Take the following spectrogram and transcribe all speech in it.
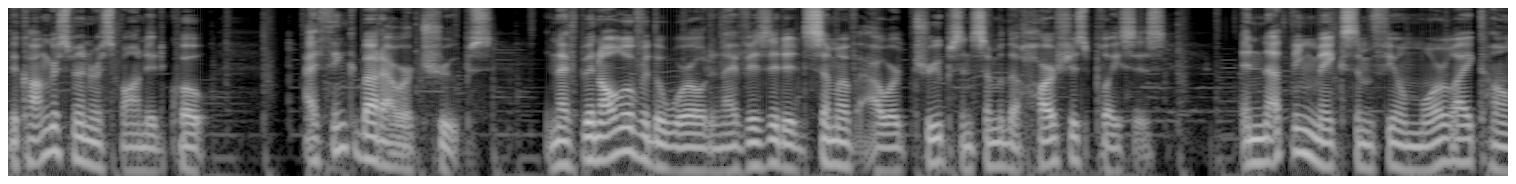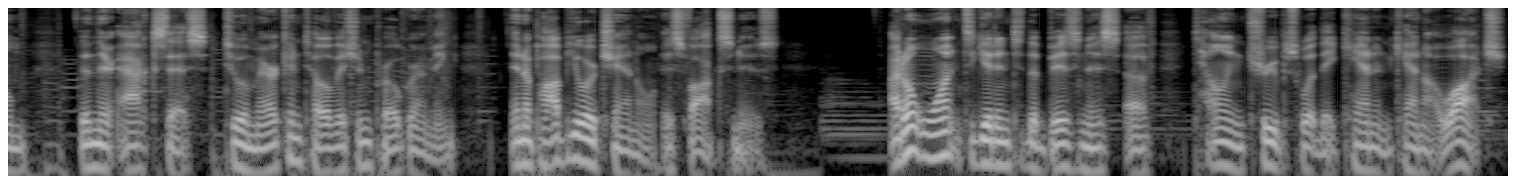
the congressman responded, quote, I think about our troops, and I've been all over the world and I visited some of our troops in some of the harshest places, and nothing makes them feel more like home than their access to American television programming, and a popular channel is Fox News. I don't want to get into the business of telling troops what they can and cannot watch,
